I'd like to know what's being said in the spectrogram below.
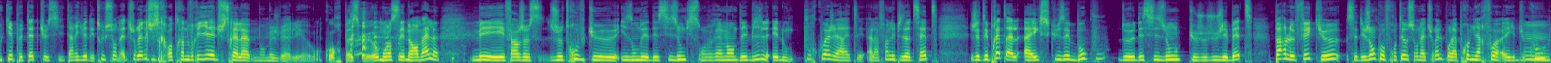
Ok, peut-être que si t'arrivait des trucs surnaturels, tu serais en train de vriller, tu serais là. Non, mais je vais aller en cours parce que au moins c'est normal. Mais enfin, je, je trouve que ils ont des décisions qui sont vraiment débiles. Et donc, pourquoi j'ai arrêté à la fin de l'épisode 7 J'étais prête à, à excuser beaucoup de décisions que je jugeais bêtes par le fait que c'est des gens confrontés au surnaturel pour la première fois. Et du coup, Mm.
